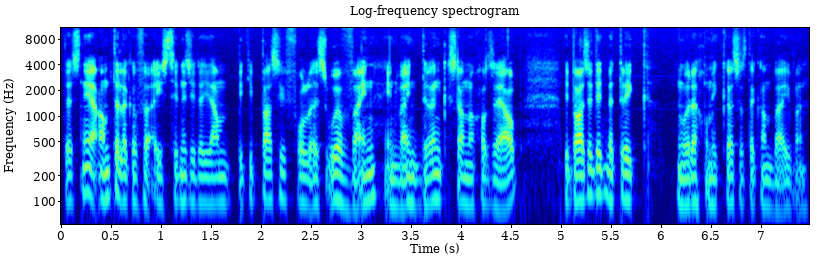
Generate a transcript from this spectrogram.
dis nie 'n amptelike vereiste nie, dis dat jy dan bietjie passievol is oor wyn en wyn drink sal nogal help. Die basis het matriek nodig om die kursus te kan bywoon.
